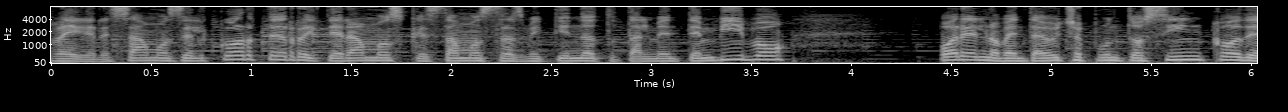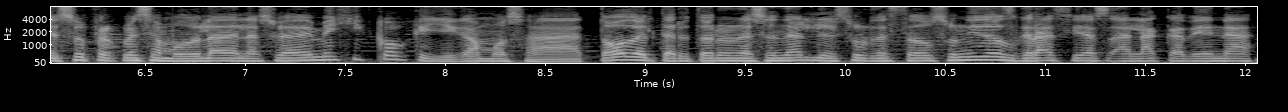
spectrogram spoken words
regresamos del corte, reiteramos que estamos transmitiendo totalmente en vivo por el 98.5 de su frecuencia modulada en la Ciudad de México, que llegamos a todo el territorio nacional y el sur de Estados Unidos gracias a la cadena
